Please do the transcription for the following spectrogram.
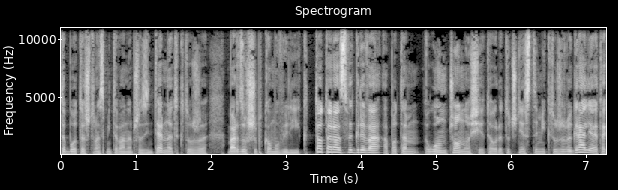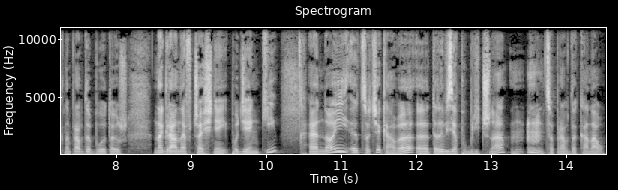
To było też transmitowane przez internet, którzy bardzo szybko mówili kto teraz wygrywa, a potem łączono się teoretycznie z tymi, którzy wygrali, ale tak naprawdę były to już nagrane wcześniej podzięki. E, no i e, co ciekawe, e, telewizja publiczna, co prawda kanał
